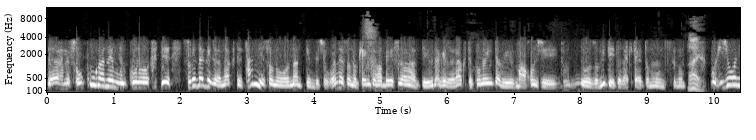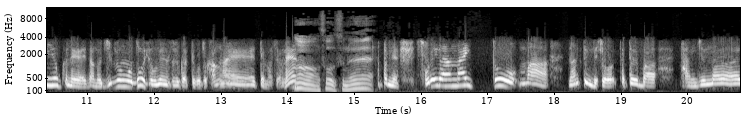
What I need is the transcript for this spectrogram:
だからね、そこがね、この、で、それだけじゃなくて、単にその、なんて言うんでしょうかね、その喧嘩がベースだなんていうだけじゃなくて、このインタビュー、まあ、本誌どうぞ見ていただきたいと思うんですけども、はい、もう非常によくね、あの、自分をどう表現するかってことを考えてますよね。あそうですね。やっぱりね、それがないと、まあ、なんて言うんでしょう、例えば、単純なっ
